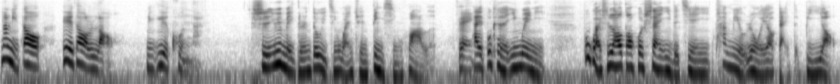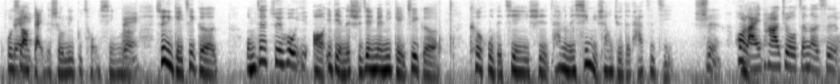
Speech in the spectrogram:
那你到越到老，你越困难。是因为每个人都已经完全定型化了，对，他也不可能因为你不管是唠叨或善意的建议，他没有认为要改的必要，或是要改的时候力不从心嘛。对，所以你给这个。我们在最后一哦一点的时间里面，你给这个客户的建议是，他能不能心理上觉得他自己是？后来他就真的是，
